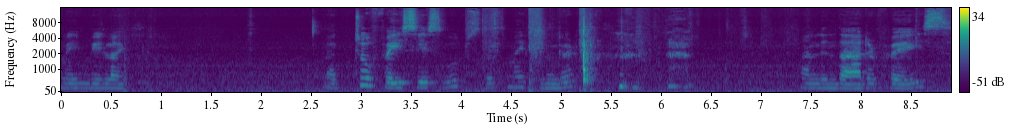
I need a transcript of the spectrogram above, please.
Maybe like like two faces. Oops that's my finger and then the other face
